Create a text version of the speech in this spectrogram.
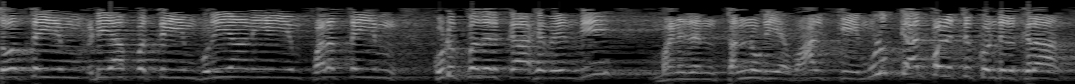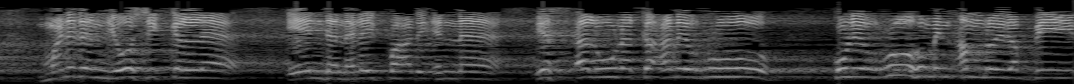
சோத்தையும் இடியாப்பத்தையும் புரியாணியையும் பழத்தையும் கொடுப்பதற்காக வேண்டி மனிதன் தன்னுடைய வாழ்க்கையை முழுக்க அர்ப்பணித்துக் கொண்டிருக்கிறான். மனிதன் யோசிக்கல்ல என்ற நிலைப்பாடு என்ன? எஸ் அலூனக்கு அனிர் குளிர் ரூஹுமின் அம்ரி ரப்பி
